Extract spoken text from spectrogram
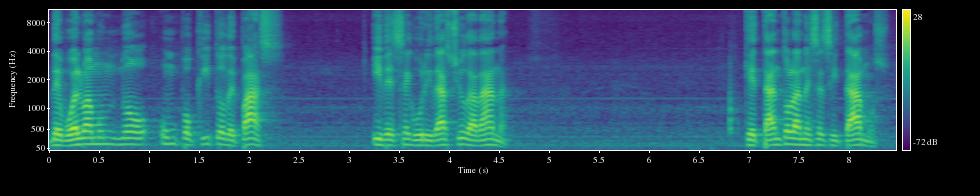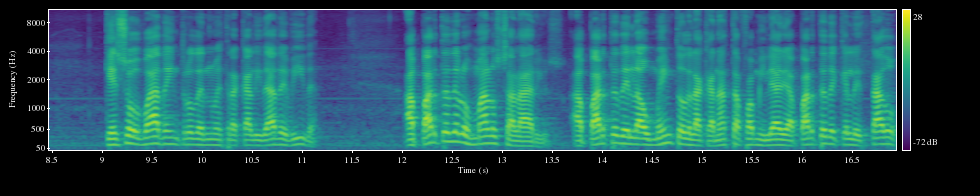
Devuelvan un, un poquito de paz y de seguridad ciudadana, que tanto la necesitamos, que eso va dentro de nuestra calidad de vida aparte de los malos salarios, aparte del aumento de la canasta familiar y aparte de que el Estado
